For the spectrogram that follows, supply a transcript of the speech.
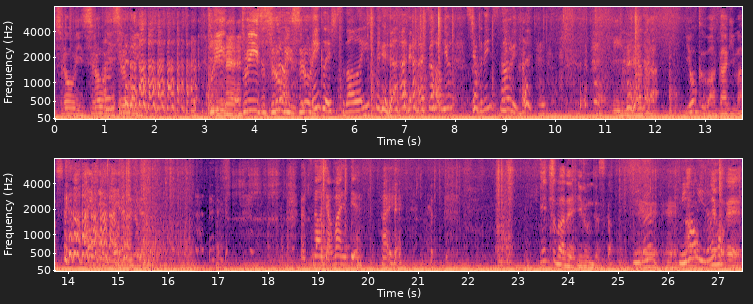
スローリースローリースローリーいいね Please slowly slowly English slowly？so you Japanese slowly？いいね。だからよくわかります。はい。いつまでいるんですか？いる？えーえー日本いる？日本え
